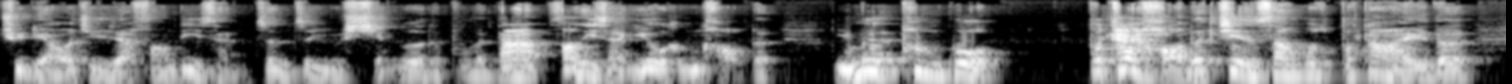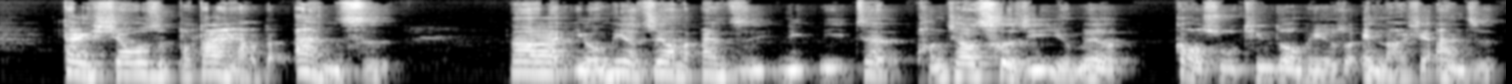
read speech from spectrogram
去了解一下房地产真正有险恶的部分。当然，房地产也有很好的。有没有碰过不太好的建商或者不太好的代销是不太好的案子？那有没有这样的案子？你你在旁敲侧击有没有告诉听众朋友说，哎，哪些案子？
